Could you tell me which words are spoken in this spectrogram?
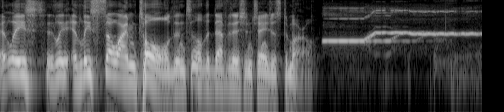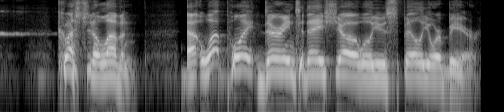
at least, at least at least so I'm told, until the definition changes tomorrow. Question 11. At what point during today's show will you spill your beer?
